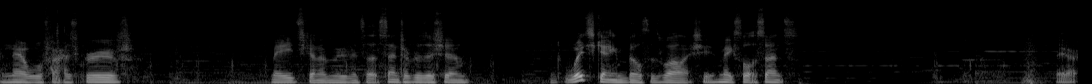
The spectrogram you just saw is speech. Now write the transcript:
and now Wulfar has Groove. Mage's going to move into that center position. And Witch getting built as well, actually. It makes a lot of sense. They are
